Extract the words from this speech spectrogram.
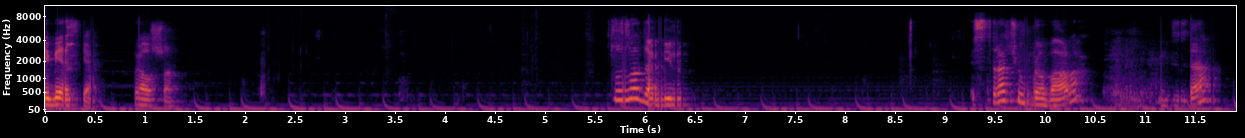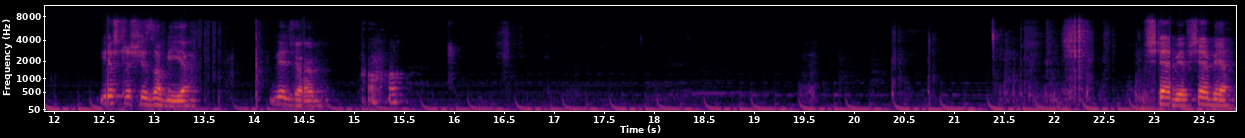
Niebieskie, proszę. Co za debil? Stracił browara? XD? Jeszcze się zabije. Wiedziałem. W siebie, w siebie.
